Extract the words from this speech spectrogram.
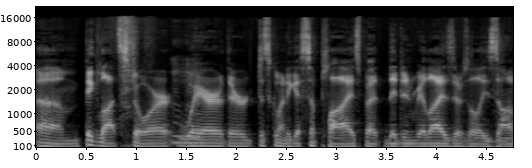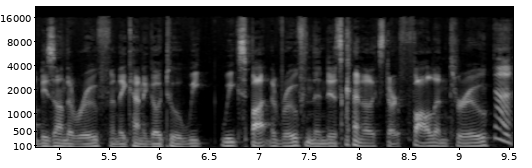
Um, Big lot store Mm-hmm. where they're just going to get supplies, but they didn't realize there's all these zombies on the roof, and they kind of go to a weak weak spot in the roof, and then they just kind of like start falling through Huh.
